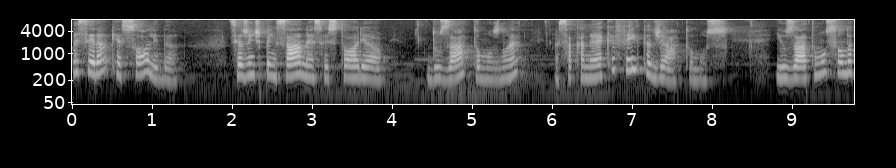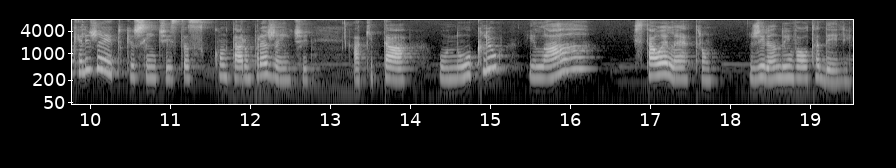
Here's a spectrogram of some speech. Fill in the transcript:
Mas será que é sólida? Se a gente pensar nessa história dos átomos, não é? Essa caneca é feita de átomos. E os átomos são daquele jeito que os cientistas contaram para gente. Aqui está o núcleo e lá está o elétron girando em volta dele.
